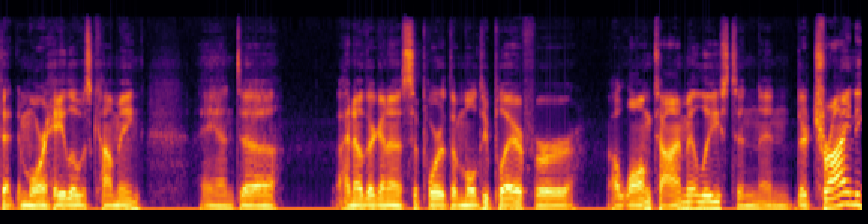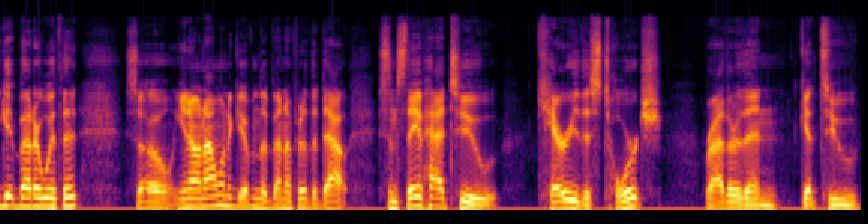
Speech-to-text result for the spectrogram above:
that more Halo is coming, and uh, I know they're going to support the multiplayer for a long time at least, and and they're trying to get better with it. So you know, and I want to give them the benefit of the doubt since they've had to carry this torch rather than get to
